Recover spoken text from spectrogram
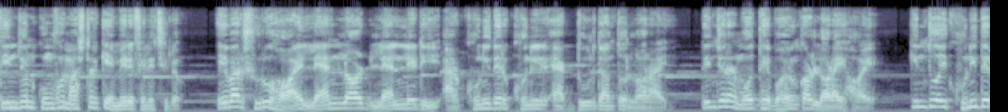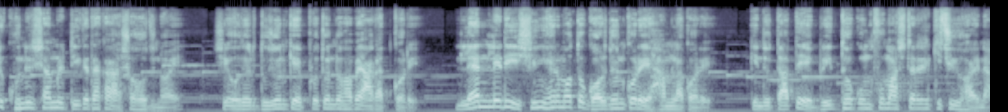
তিনজন কুম্ভ মাস্টারকে মেরে ফেলেছিল। এবার শুরু হয় ল্যান্ডলর্ড, ল্যান্ডলেডি আর খুনিদের খুনির এক দুর্দান্ত লড়াই। তিনজনের মধ্যে ভয়ঙ্কর লড়াই হয়। কিন্তু ওই খুনিদের খুনির সামনে টিকে থাকা সহজ নয়। সে ওদের দুজনকে প্রচণ্ডভাবে আঘাত করে। ল্যান্ডলেডি সিংহের মতো গর্জন করে হামলা করে, কিন্তু তাতে বৃদ্ধ কুম্ফু মাস্টারের কিছুই হয় না।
